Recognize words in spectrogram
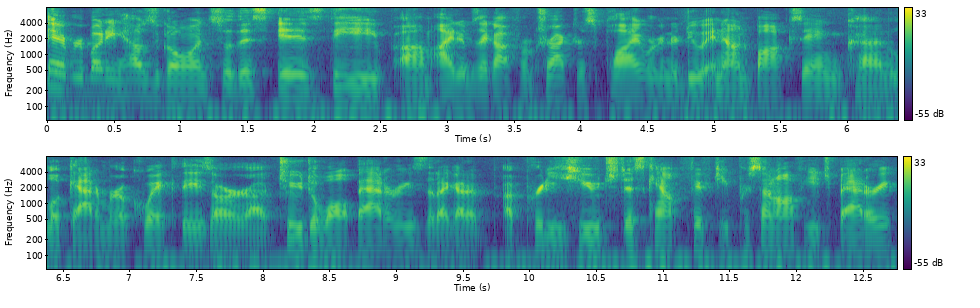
Hey everybody, how's it going? So this is the um, items I got from Tractor Supply. We're going to do an unboxing, kind of look at them real quick. These are uh, two DeWalt batteries that I got a, a pretty huge discount, 50% off each battery.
